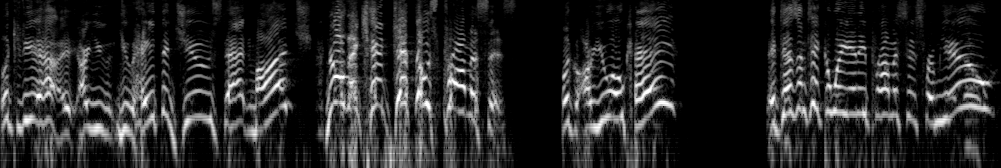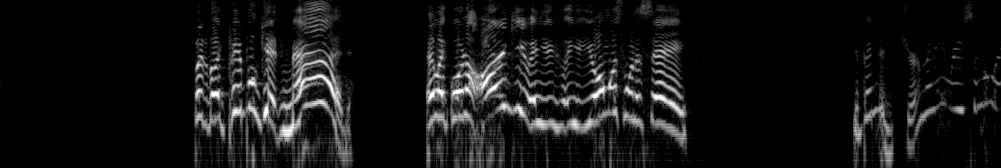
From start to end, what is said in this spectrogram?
Look, do you, are you, you hate the Jews that much? No, they can't get those promises. Look, are you okay? It doesn't take away any promises from you. But like people get mad and like want to argue, and you, you almost want to say, "You been to Germany recently?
